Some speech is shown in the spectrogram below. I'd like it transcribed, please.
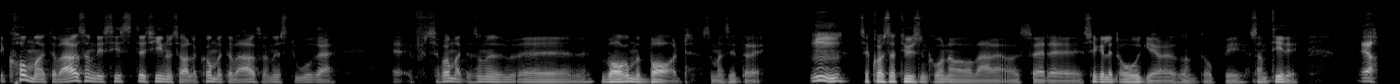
det kommer til å være sånn de siste kinosalene kommer til å være sånne store Se for meg at det er sånne varme bad som man sitter i. Mm. Så det koster 1000 kroner å være, og så er det sikkert litt orgie og sånt oppi samtidig. Ja.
